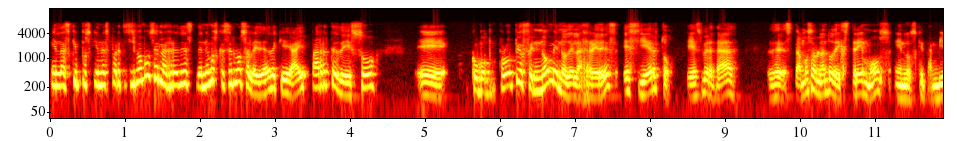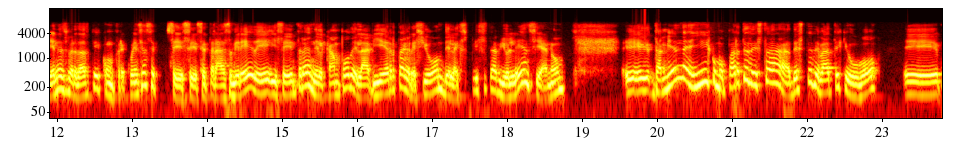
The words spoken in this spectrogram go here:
en las que pues quienes participamos en las redes tenemos que hacernos a la idea de que hay parte de eso eh, como propio fenómeno de las redes, es cierto, es verdad, estamos hablando de extremos en los que también es verdad que con frecuencia se, se, transgrede y se entra en el campo de la abierta agresión, de la explícita violencia, ¿no? Eh, también ahí, como parte de, esta, de este debate que hubo, eh,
